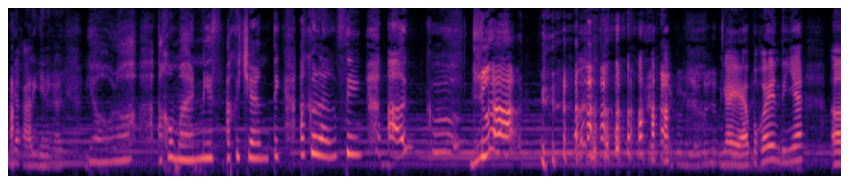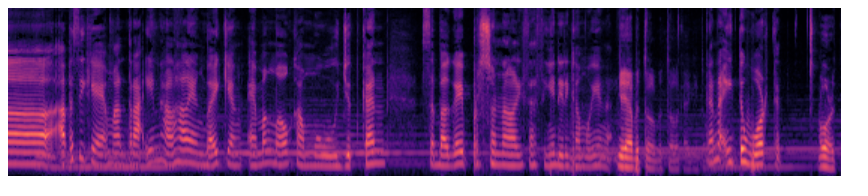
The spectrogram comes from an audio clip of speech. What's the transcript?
Enggak kali gini kali. Ya Allah, aku manis, aku cantik, aku langsing, aku. Gila. Aku gila. Enggak ya, pokoknya intinya eh apa sih kayak mantrain hal-hal yang baik yang emang mau kamu wujudkan sebagai personalisasinya diri kamu ya nggak? Iya betul betul kayak gitu. Karena itu worth it. Word.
